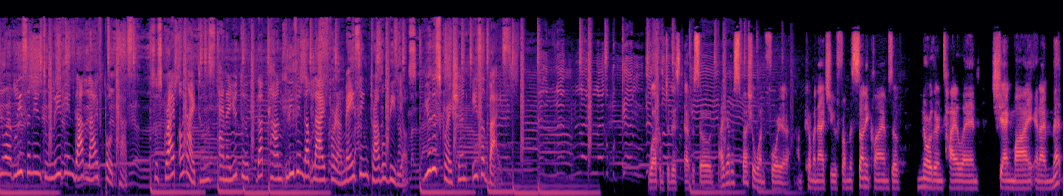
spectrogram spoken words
You are listening to Living That Life podcast. Subscribe on iTunes and at youtube.com Living That Life for amazing travel videos. View discretion is advised. Welcome to this episode. I got a special one for you. I'm coming at you from the sunny climes of northern Thailand, Chiang Mai, and I met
